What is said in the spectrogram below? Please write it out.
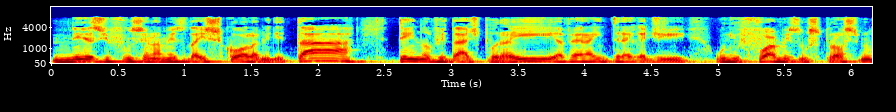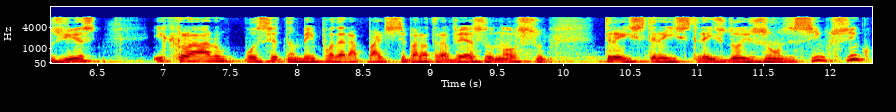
mês de funcionamento da Escola Militar. Tem novidade por aí, haverá entrega de uniformes nos próximos dias. E claro, você também poderá participar através do nosso 33321155,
